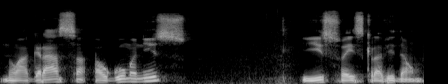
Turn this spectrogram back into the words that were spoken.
não há graça alguma nisso, e isso é escravidão.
